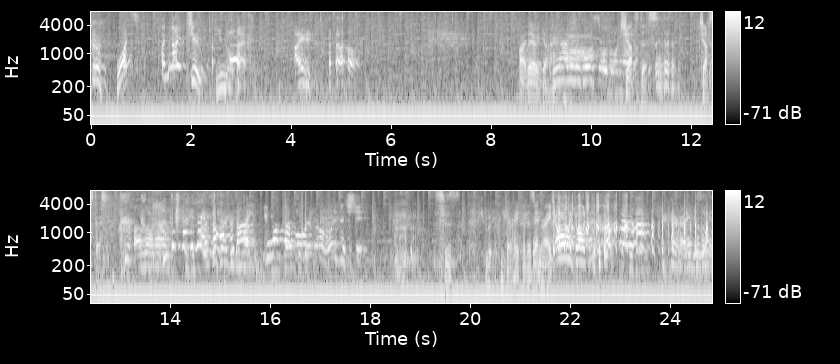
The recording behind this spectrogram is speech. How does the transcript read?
what? I knifed you! You know that. I. Alright, there we go. You're not even close to it. Justice. Justice. Although now. Go off the side. You walked up forward. Bro, what is this shit? This is. Get ready for the Zen rage. Oh my god! Alright, just look at.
